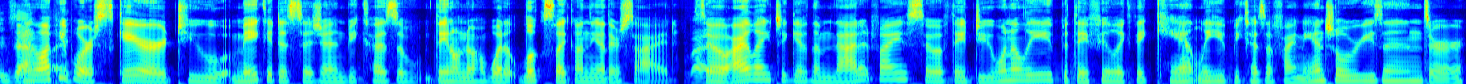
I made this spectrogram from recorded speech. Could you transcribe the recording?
Exactly. And a lot of people are scared to make a decision because of they don't know what it looks like on the other side. Right. So I like to give them that advice. So if they do want to leave, but they feel like they can't leave because of financial reasons or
